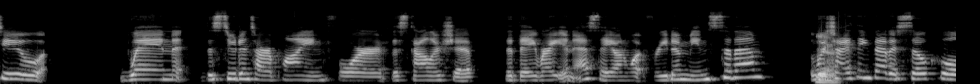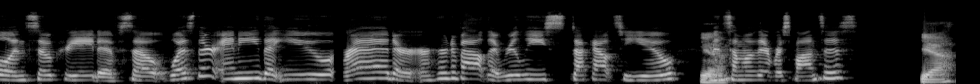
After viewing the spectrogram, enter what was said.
to when the students are applying for the scholarship that they write an essay on what freedom means to them, which Yeah. I think that is so cool and so creative. So, was there any that you read or, or heard about that really stuck out to you Yeah. in some of their responses? Yeah.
